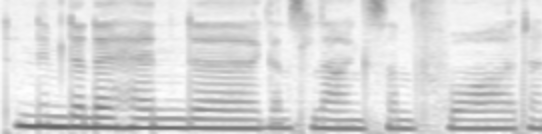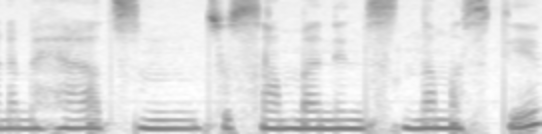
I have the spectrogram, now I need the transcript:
Dann nimm deine Hände ganz langsam vor deinem Herzen zusammen ins Namaste.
